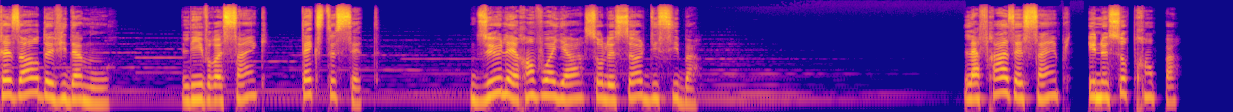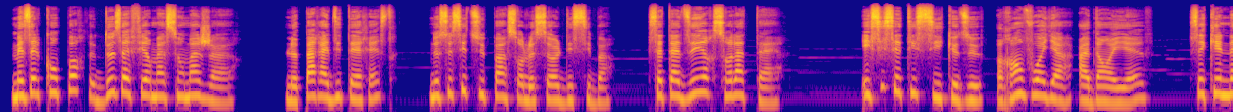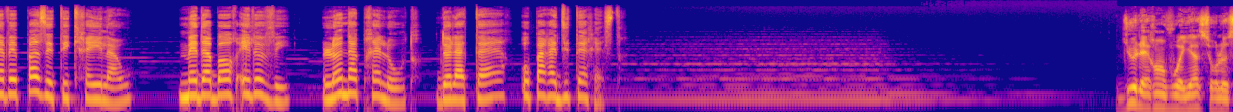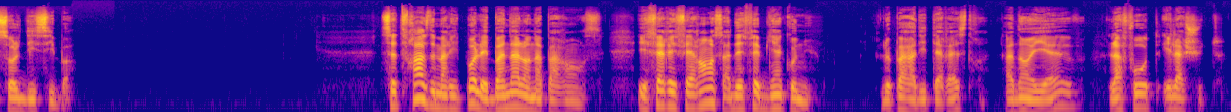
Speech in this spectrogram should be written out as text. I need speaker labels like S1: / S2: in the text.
S1: Trésor de vie d'amour. Livre 5, texte 7. Dieu les renvoya sur le sol d'ici-bas. La phrase est simple et ne surprend pas, mais elle comporte deux affirmations majeures. Le paradis terrestre ne se situe pas sur le sol d'ici-bas, c'est-à-dire sur la terre. Et si c'est ici que Dieu renvoya Adam et Ève, c'est qu'ils n'avaient pas été créés là-haut, mais d'abord élevés, l'un après l'autre, de la terre au paradis terrestre.
S2: Dieu les renvoya sur le sol d'ici-bas. Cette phrase de Marie-Paul est banale en apparence et fait référence à des faits bien connus. Le paradis terrestre, Adam et Ève, la faute et la chute.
